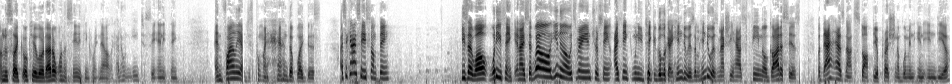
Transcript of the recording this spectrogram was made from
I'm just like, okay, Lord, I don't want to say anything right now. Like, I don't need to say anything. And finally, I just put my hand up like this. I said, Can I say something? He said, Well, what do you think? And I said, Well, you know, it's very interesting. I think when you take a good look at Hinduism, Hinduism actually has female goddesses, but that has not stopped the oppression of women in India.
